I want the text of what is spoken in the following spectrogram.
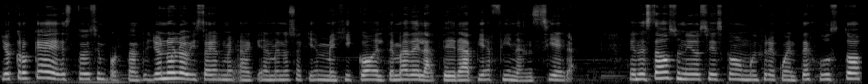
yo creo que esto es importante. Yo no lo he visto, al, menos aquí en México, el tema de la terapia financiera. En Estados Unidos sí es como muy frecuente, justo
